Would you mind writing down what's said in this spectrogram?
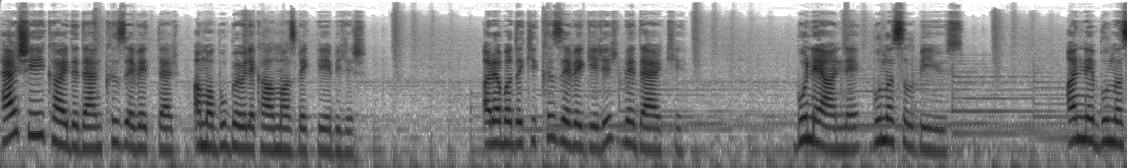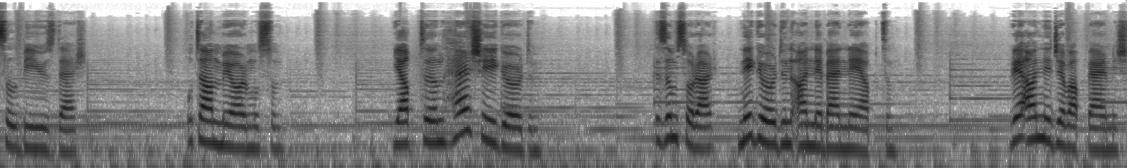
Her şeyi kaydeden kız evet der ama bu böyle kalmaz bekleyebilir. Arabadaki kız eve gelir ve der ki, bu ne anne, bu nasıl bir yüz? Anne bu nasıl bir yüz der. Utanmıyor musun? Yaptığın her şeyi gördüm. Kızım sorar, ne gördün anne ben ne yaptım? Ve anne cevap vermiş,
